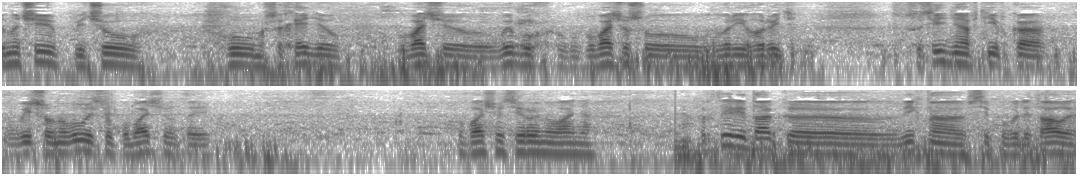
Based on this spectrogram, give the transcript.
Вночі відчув гул шахедів, побачив вибух, побачив, що у дворі горить сусідня автівка, вийшов на вулицю, побачив та й побачив ці руйнування. В квартирі так, е, вікна всі повилітали.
